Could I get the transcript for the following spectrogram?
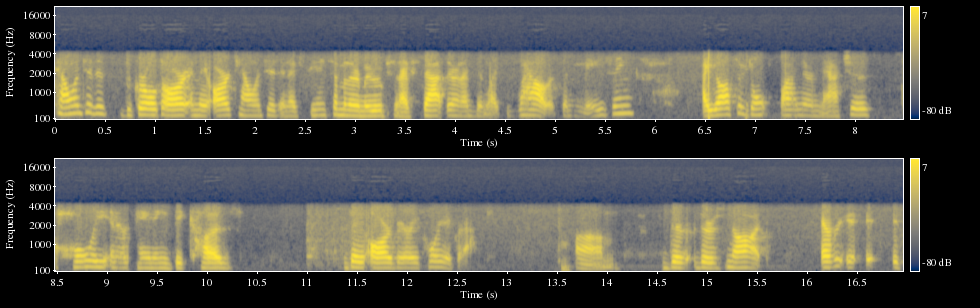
talented as the girls are, and they are talented, and I've seen some of their moves, and I've sat there and I've been like, wow, it's amazing. I also don't find their matches wholly entertaining because they are very choreographed. Um, there, there's not every it, it, it's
